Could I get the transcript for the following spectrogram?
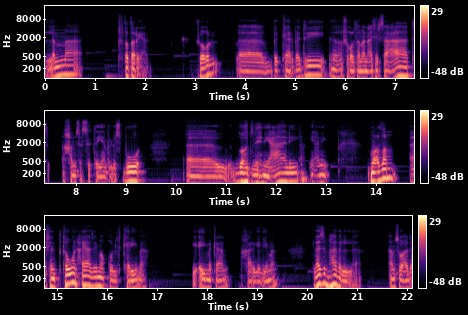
لما تفتطر يعني. شغل آه بكار بدري آه شغل ثمان عشر ساعات خمسة ستة أيام في الأسبوع. جهد ذهني عالي. يعني معظم عشان تكون حياة زي ما قلت كريمة في أي مكان خارج اليمن لازم هذا أمس واحد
